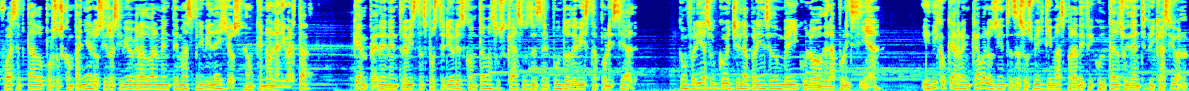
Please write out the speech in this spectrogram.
fue aceptado por sus compañeros y recibió gradualmente más privilegios, aunque no la libertad. Kemper, en entrevistas posteriores, contaba sus casos desde el punto de vista policial. Confería a su coche la apariencia de un vehículo de la policía y dijo que arrancaba los dientes de sus víctimas para dificultar su identificación.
